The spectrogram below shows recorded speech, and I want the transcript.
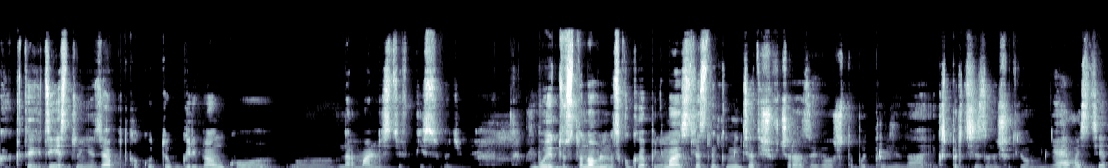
как-то их действия нельзя под какую-то гребенку э, нормальности вписывать. Будет установлено, насколько я понимаю, Следственный комитет еще вчера заявил, что будет проведена экспертиза насчет его вменяемости.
